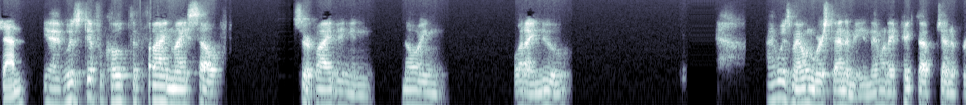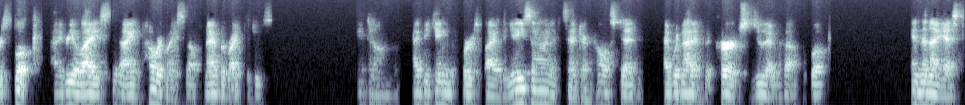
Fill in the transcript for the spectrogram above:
Jen. Yeah, it was difficult to find myself surviving and knowing what I knew. I was my own worst enemy. And then when I picked up Jennifer's book, I realized that I empowered myself and I have the right to do so. And um, I became the first bi liaison at Center in Halsted. I would not have the courage to do that without the book. And then I asked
